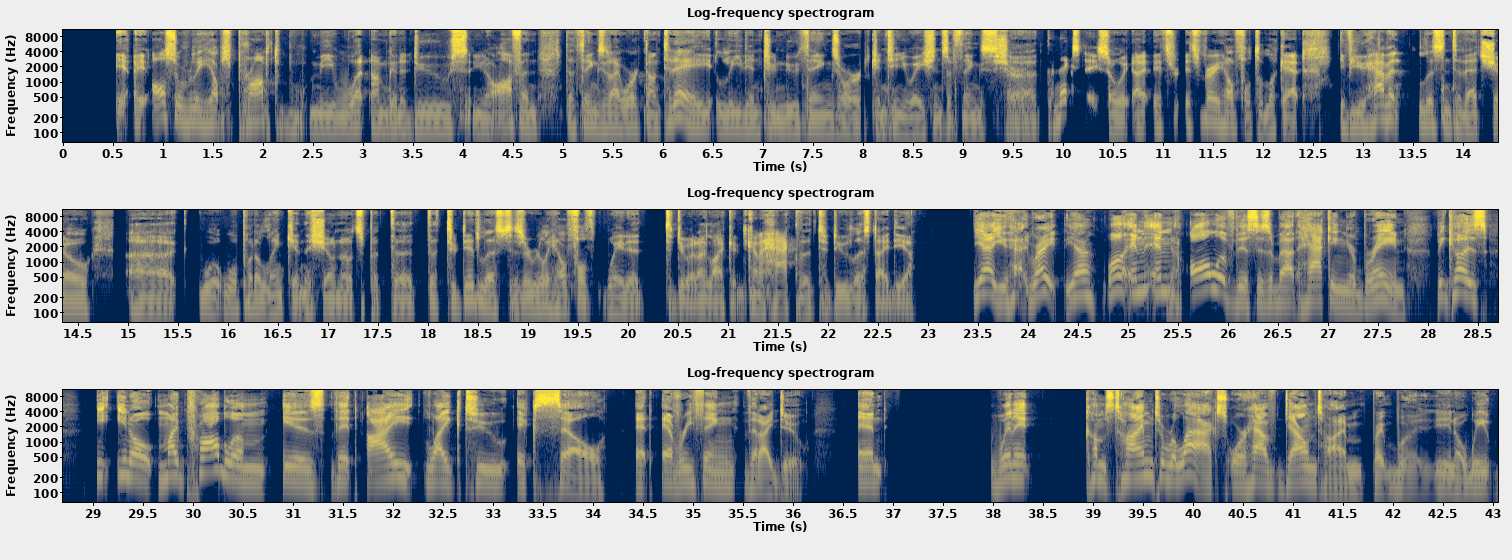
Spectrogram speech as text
it, it also really helps prompt me what I'm going to do. You know, often the things that I worked on today lead into new things or continuations of things Sure. uh, the next day. So it, uh, it's it's very helpful to look at. If you haven't listened to that show, uh, we'll we'll put a link in the show notes. But the the to did list is a really helpful way to to do it. I like it. You kind of hack the to do list idea. Yeah, you had right. Yeah. Well, and and Yeah. all of this is about hacking your brain because you know, my problem is that I like to excel at everything that I do. And when it comes time to relax or have downtime, right, you know, we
